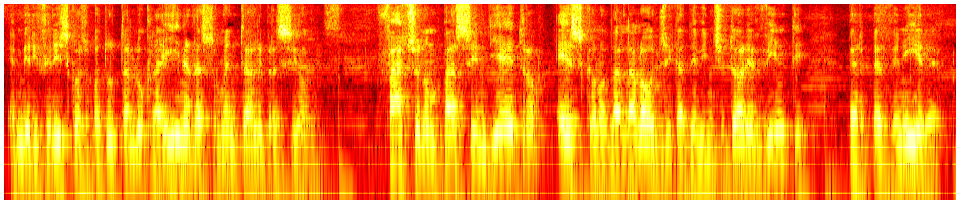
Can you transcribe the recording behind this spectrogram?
e mi riferisco soprattutto all'Ucraina da strumentali pressioni, facciano un passo indietro, escono dalla logica dei vincitori e vinti per pervenire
